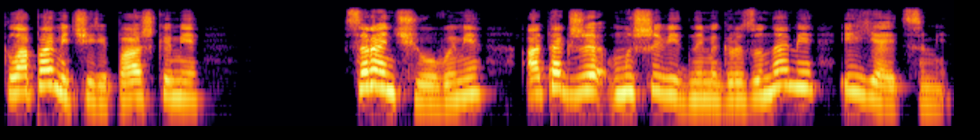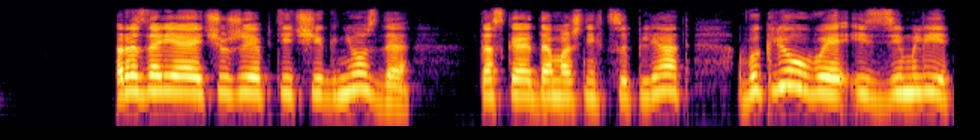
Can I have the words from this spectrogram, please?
клопами-черепашками, саранчевыми, а также мышевидными грызунами и яйцами. Разоряя чужие птичьи гнезда, таская домашних цыплят, выклевывая из земли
